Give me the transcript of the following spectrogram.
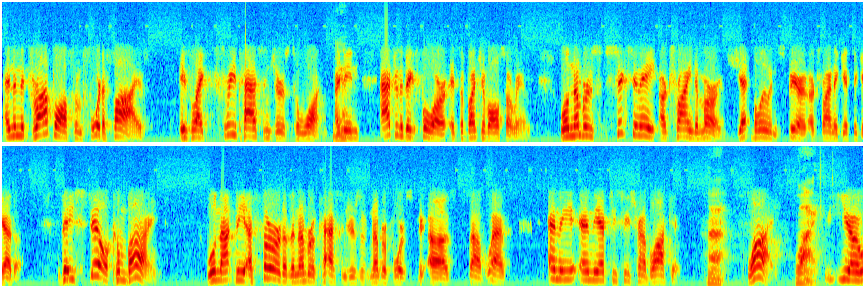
And then the drop off from four to five is like three passengers to one. Yeah. I mean, after the big four, it's a bunch of also rans. Well, numbers six and eight are trying to merge. JetBlue and Spirit are trying to get together. They still combined will not be a third of the number of passengers of number four uh, Southwest, and the and the FTC is trying to block it. Huh. Why? Why? You know,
